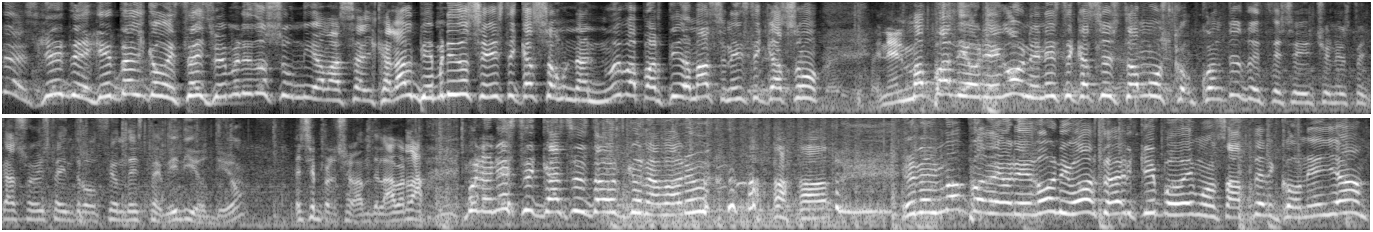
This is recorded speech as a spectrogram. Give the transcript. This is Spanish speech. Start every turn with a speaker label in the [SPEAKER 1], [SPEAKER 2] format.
[SPEAKER 1] buenas gente, ¿qué tal? ¿Cómo estáis? Bienvenidos un día más al canal Bienvenidos en este caso a una nueva partida más En este caso, en el mapa de Oregón En este caso estamos... ¿Cuántas veces he dicho en este caso esta introducción de este vídeo, tío? Es impresionante, la verdad Bueno, en este caso estamos con Amaru En el mapa de Oregón Y vamos a ver qué podemos hacer con ella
